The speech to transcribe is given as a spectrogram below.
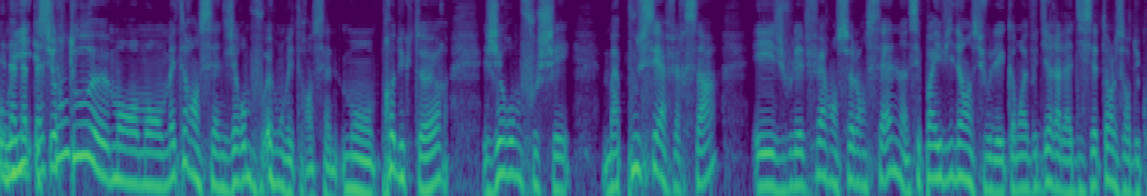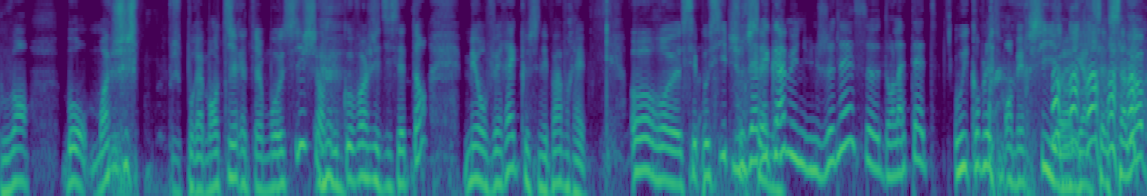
et Oui, et surtout euh, mon, mon metteur en scène, Jérôme, euh, mon metteur en scène, mon producteur, Jérôme Fouché, m'a poussé à faire ça. Et je voulais le faire en seul en scène. C'est pas évident, si vous voulez. Comment vous dire, elle a 17 ans, elle sort du couvent. Bon, moi, je, je pourrais mentir et dire moi aussi, je sors du couvent, j'ai 17 ans. Mais on verrait que ce n'est pas vrai. Or, euh, c'est possible sur Vous avez quand même une, une jeunesse euh, dans la tête. Oui, complètement. Merci. euh, regarde, cette salope.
